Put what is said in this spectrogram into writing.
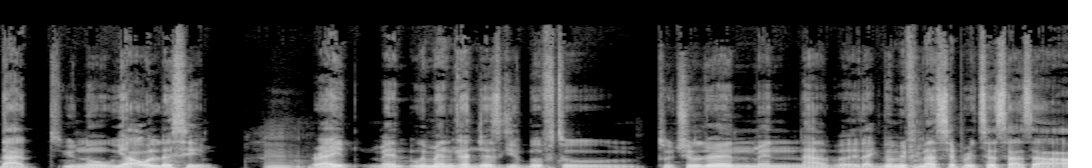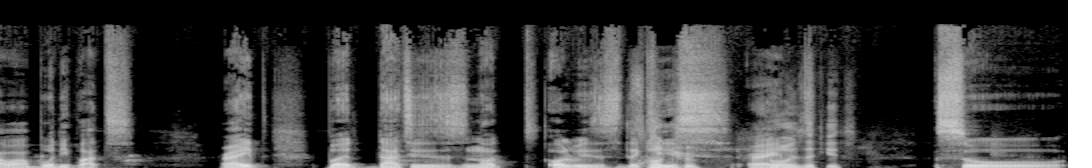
That you know we are all the same, Mm. right? Men women can just give birth to to children. Men have uh, like the only thing that separates us as our, our body parts, right? But that is not always the It's not true. case, That's right? always the case. So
